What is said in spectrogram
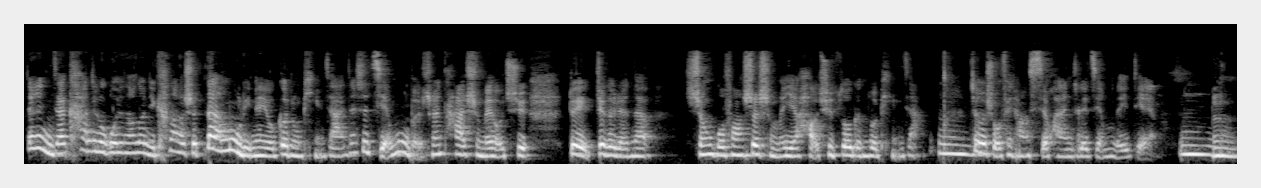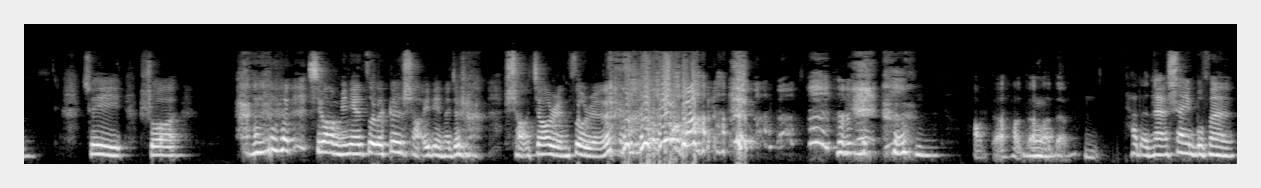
但是你在看这个过程当中，你看到的是弹幕里面有各种评价，但是节目本身它是没有去对这个人的生活方式什么也好去做更多评价。嗯这个是我非常喜欢这个节目的一点。嗯嗯，所以说，希望明年做的更少一点的，就是少教人做人。好的好的好的，嗯好的，那上一部分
